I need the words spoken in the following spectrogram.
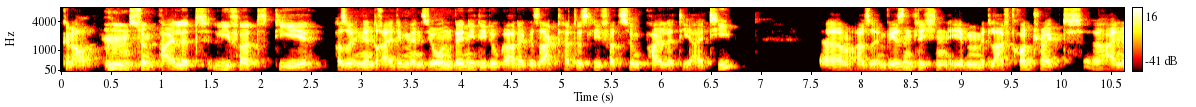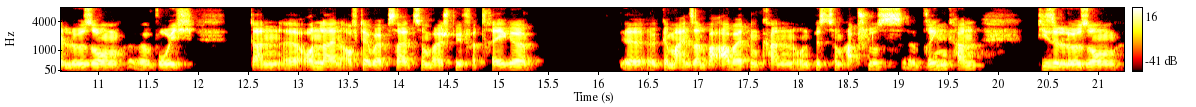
Genau. Sync Pilot liefert die, also in den drei Dimensionen, Benny, die du gerade gesagt hattest, liefert Sync Pilot die IT. Ähm, also im Wesentlichen eben mit Live Contract äh, eine Lösung, äh, wo ich dann äh, online auf der Website zum Beispiel Verträge gemeinsam bearbeiten kann und bis zum Abschluss bringen kann. Diese Lösung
